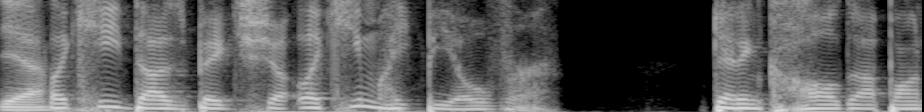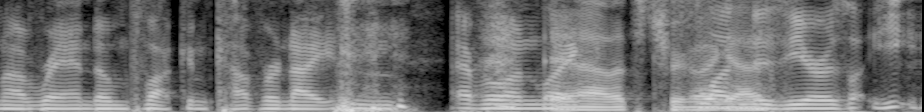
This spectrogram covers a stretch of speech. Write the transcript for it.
Yeah. Like he does big show. Like he might be over getting called up on a random fucking cover night and everyone like yeah, that's true. I flooding his ears. He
